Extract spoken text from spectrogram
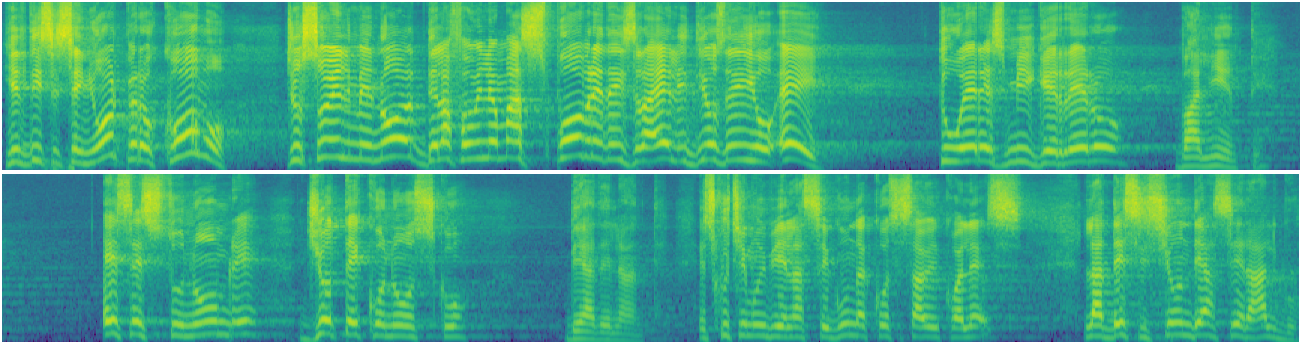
Y él dice, Señor, pero ¿cómo? Yo soy el menor de la familia más pobre de Israel. Y Dios le dijo, hey, tú eres mi guerrero valiente. Ese es tu nombre, yo te conozco, ve adelante. Escuche muy bien, la segunda cosa, ¿sabe cuál es? La decisión de hacer algo.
